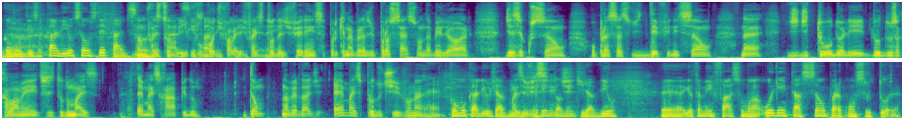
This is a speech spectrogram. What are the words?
como diz o Calil, são os detalhes. São os faz detalhes todo, pode falar, ele faz toda a diferença, porque na verdade o processo anda melhor de execução, o processo de definição né, de, de tudo ali, do, dos acabamentos e tudo mais, é mais rápido. Então, na verdade, é mais produtivo, né? É, como o Calil já viu, eventualmente já viu, é, eu também faço uma orientação para a construtora.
